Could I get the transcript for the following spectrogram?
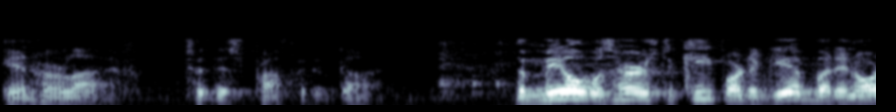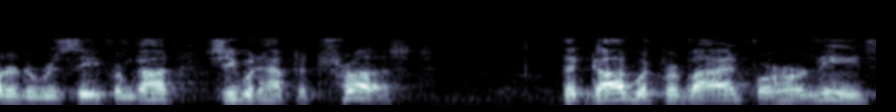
in her life to this prophet of God. The meal was hers to keep or to give, but in order to receive from God, she would have to trust that God would provide for her needs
